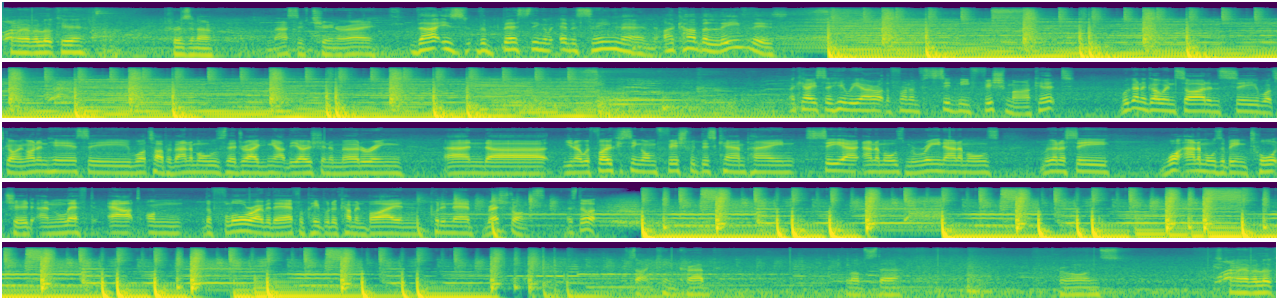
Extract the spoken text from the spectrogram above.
Come and have a look here. Prisoner. Massive tuna, eh? That is the best thing I've ever seen, man. I can't believe this. Okay, so here we are at the front of Sydney Fish Market. We're going to go inside and see what's going on in here, see what type of animals they're dragging out the ocean and murdering. And, uh, you know, we're focusing on fish with this campaign, sea animals, marine animals. We're going to see what animals are being tortured and left out on the floor over there for people to come and buy and put in their restaurants. Let's do it.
